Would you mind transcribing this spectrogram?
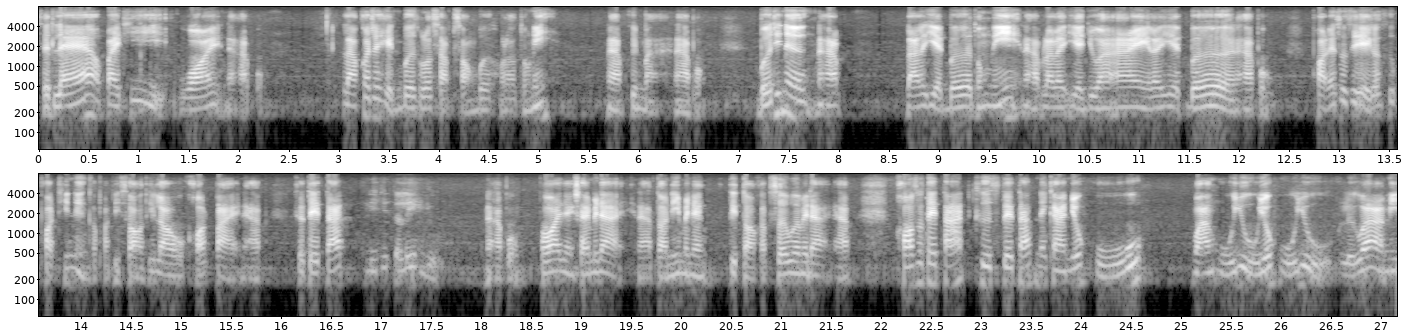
เสร็จแล้วไปที่ voice นะครับผมเราก็จะเห็นเบอร์โทรศัพท์ 2 เบอร์ของเราตรงนี้นะครับขึ้นมานะครับผมเบอร์ที่1นะครับรายละเอียดเบอร์ตรงนี้นะครับรายละเอียด URI รายละเอียดเบอร์นะครับผมพอร์ต associate ก็คือพอร์ตที่ 1 กับพอร์ตที่ 2 ที่เราคอร์สไปนะครับ status registering อยู่นะครับผมเพราะว่ายังใช้ไม่ได้นะครับ ตอนนี้มันยังติดต่อกับเซิร์ฟเวอร์ไม่ได้นะครับ call status คือ status ในการยกหู วางหูอยู่ยกหูอยู่ หรือว่ามี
